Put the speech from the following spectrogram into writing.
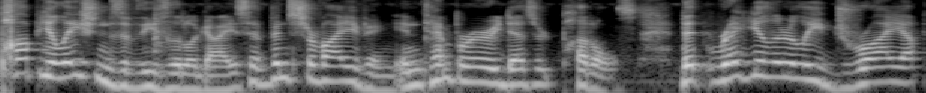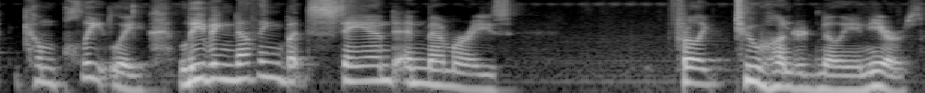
populations of these little guys have been surviving in temporary desert puddles that regularly dry up completely, leaving nothing but sand and memories for like 200 million years.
